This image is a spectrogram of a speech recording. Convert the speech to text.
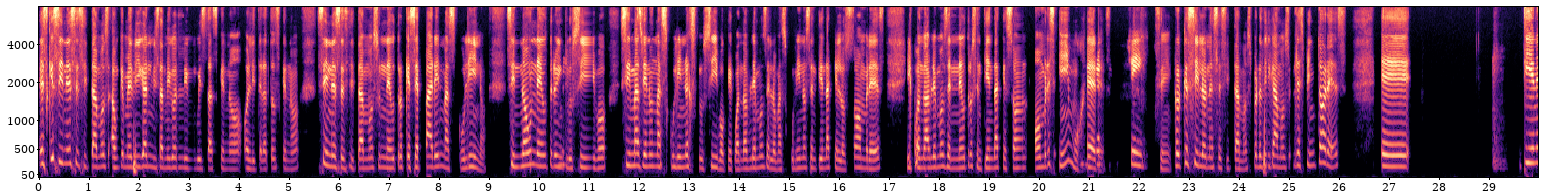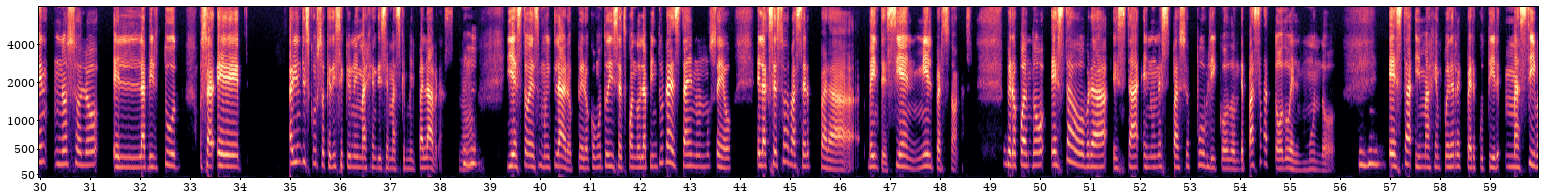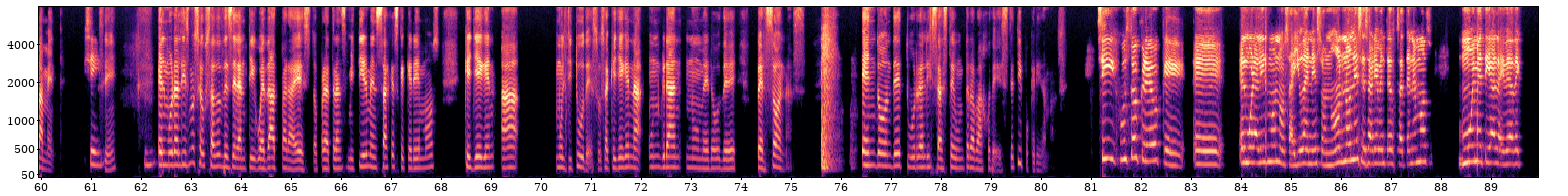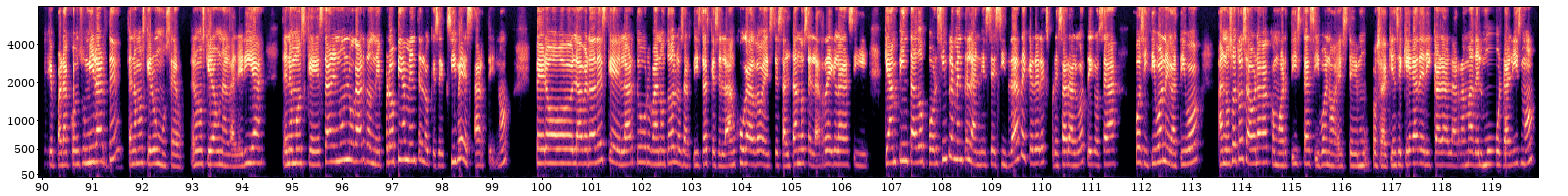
es que sí necesitamos, aunque me digan mis amigos lingüistas que no o literatos que no, sí necesitamos un neutro que separe en masculino, si no un neutro inclusivo, sí más bien un masculino exclusivo, que cuando hablemos de lo masculino se entienda que los hombres y cuando hablemos de neutro se entienda que son hombres y mujeres. Sí. Sí, creo que sí lo necesitamos, pero digamos, los pintores eh, tienen no solo la virtud, o sea, eh, hay un discurso que dice que una imagen dice más que mil palabras, ¿no? Y esto es muy claro, pero como tú dices, cuando la pintura está en un museo, el acceso va a ser para 20, 100, mil personas. Pero cuando esta obra está en un espacio público donde pasa todo el mundo, esta imagen puede repercutir masivamente. Sí. El muralismo se ha usado desde la antigüedad para esto, para transmitir mensajes que queremos que lleguen a multitudes, o sea, que lleguen a un gran número de personas en donde tú realizaste un trabajo de este tipo, querida Monse. Sí, justo creo que eh, el moralismo nos ayuda en eso, ¿no? No necesariamente, o sea, tenemos muy metida la idea de que para consumir arte tenemos que ir a un museo, tenemos que ir a una galería, tenemos que estar en un lugar donde propiamente lo que se exhibe es arte, ¿no? Pero la verdad es que el arte urbano, todos los artistas que se la han jugado, este, saltándose las reglas y que han pintado por simplemente la necesidad de querer expresar algo, te digo, sea positivo o negativo, a nosotros ahora como artistas y bueno, este, o sea, quien se quiera dedicar a la rama del muralismo,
